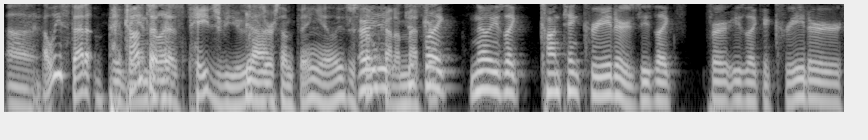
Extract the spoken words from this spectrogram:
Uh, At least that content has page views Yeah. or something. You know, these are or some it's kind of just metric. like no, he's like content creators. He's like for he's like a creator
